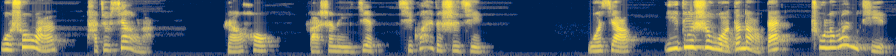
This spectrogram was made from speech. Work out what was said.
我说完他就笑了，然后发生了一件奇怪的事情。我想。一定是我的脑袋出了问题。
